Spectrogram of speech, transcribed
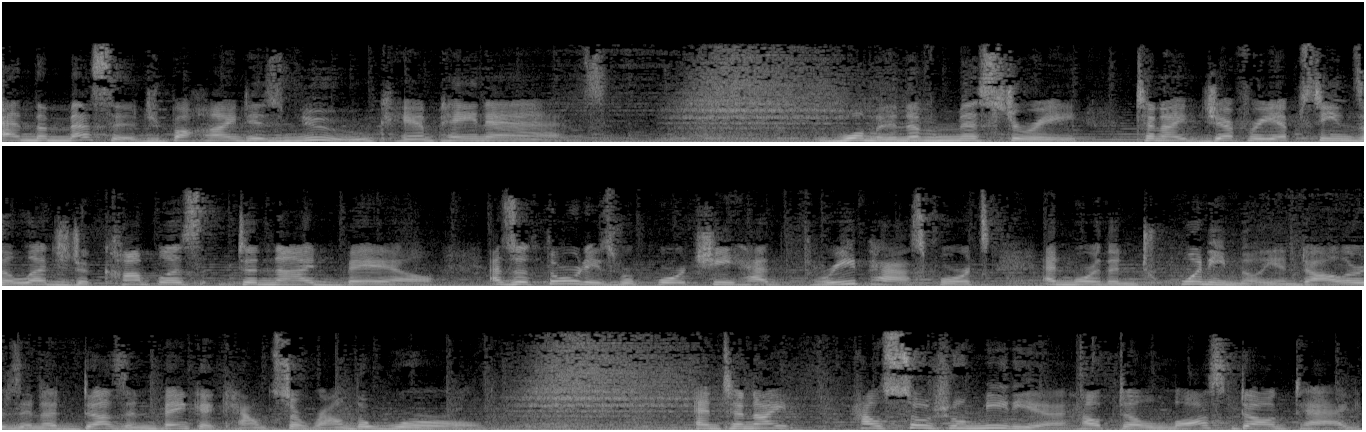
And the message behind his new campaign ads. Woman of mystery. Tonight, Jeffrey Epstein's alleged accomplice denied bail. As authorities report, she had three passports and more than $20 million in a dozen bank accounts around the world. And tonight, how social media helped a lost dog tag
